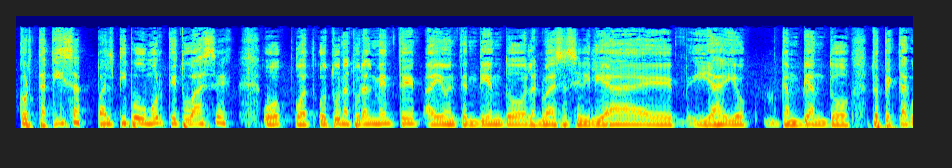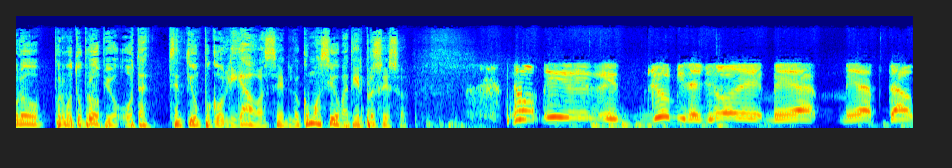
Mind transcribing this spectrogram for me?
cortapisas para el tipo de humor que tú haces? O, o, tú naturalmente has ido entendiendo las nuevas sensibilidades y has ido cambiando tu espectáculo por motu propio o te has sentido un poco obligado a hacerlo? ¿Cómo ha sido para ti el proceso? No, eh, eh, yo, mira, yo eh, me, me he adaptado,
